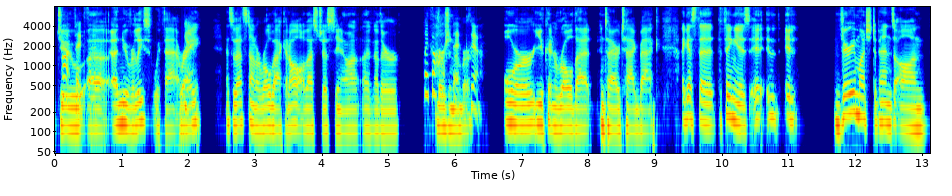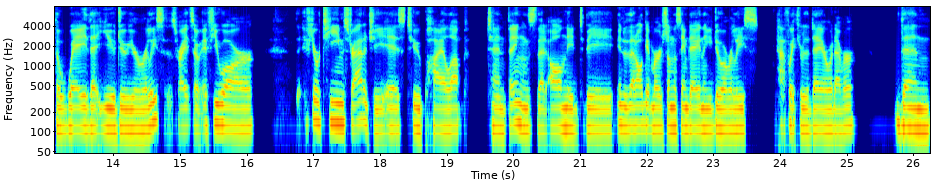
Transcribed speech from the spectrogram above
do a, a, new release with that, right? Yeah. And so that's not a rollback at all. That's just, you know, another like version number. Yeah. Or you can roll that entire tag back. I guess the, the thing is, it, it, it very much depends on the way that you do your releases, right? So if you are if your team strategy is to pile up 10 things that all need to be, you know, that all get merged on the same day and then you do a release halfway through the day or whatever, then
